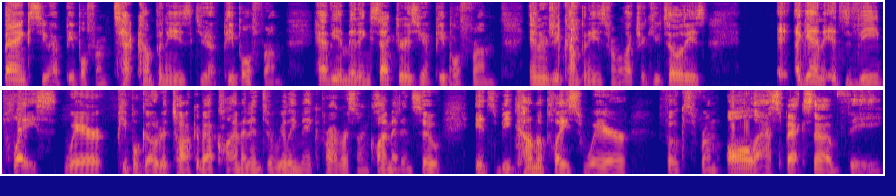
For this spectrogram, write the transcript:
banks, you have people from tech companies, you have people from heavy emitting sectors, you have people from energy companies, from electric utilities. again, it's the place where people go to talk about climate and to really make progress on climate. And so it's become a place where folks from all aspects of the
